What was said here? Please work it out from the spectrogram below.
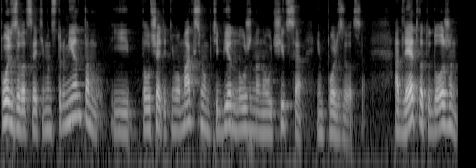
пользоваться этим инструментом и получать от него максимум, тебе нужно научиться им пользоваться. А для этого ты должен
